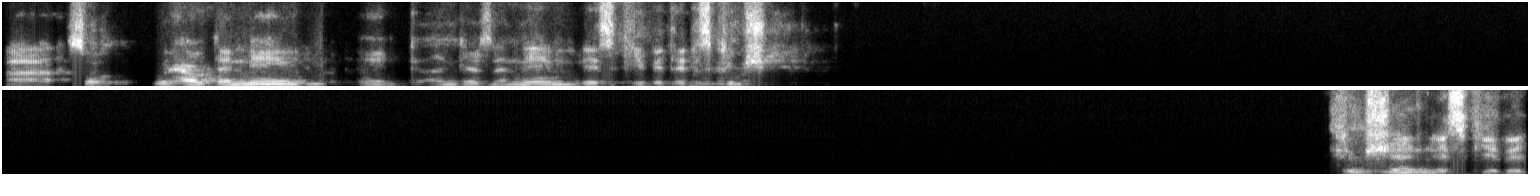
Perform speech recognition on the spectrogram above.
Uh, so we have the name, and under the name, let's give it a description. description, let's give it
